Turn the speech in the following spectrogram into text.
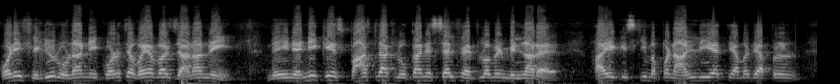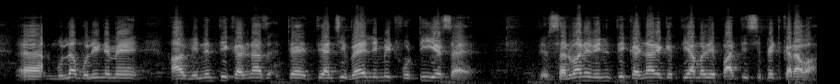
कोणी फेल्युअर होणार नाही कोणाच्या वयावर जाणार नाही इन एनी केस पाच लाख लोकांना सेल्फ एम्प्लॉयमेंट मिळणार आहे हा एक स्कीम आपण आणली आहे त्यामध्ये आपण अ, मुला मुलीने मी हा विनंती करणार त्या- त्यांची वय लिमिट फोर्टी इयर्स आहे ते सर्वांनी विनंती करणार आहे की त्यामध्ये पार्टिसिपेट करावा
